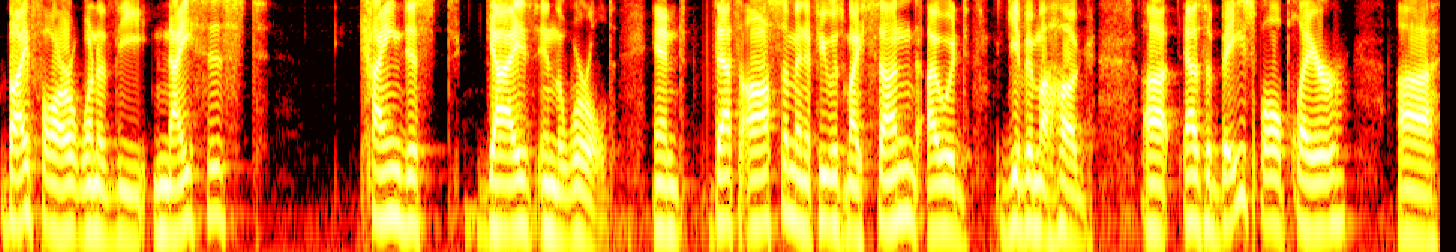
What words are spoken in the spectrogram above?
by far one of the nicest kindest guys in the world. And that's awesome. And if he was my son, I would give him a hug. Uh, as a baseball player, uh,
